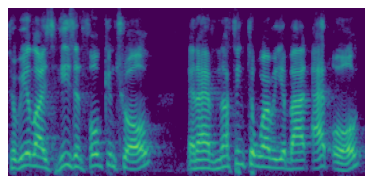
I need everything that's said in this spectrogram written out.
to realize He's in full control and I have nothing to worry about at all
